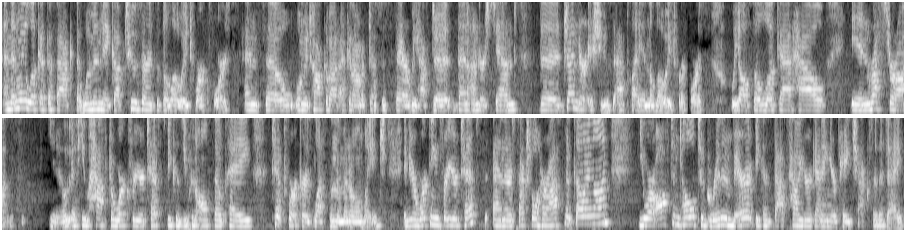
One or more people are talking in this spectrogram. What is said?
And then we look at the fact that women make up two thirds of the low wage workforce. And so when we talk about economic justice there, we have to then understand the gender issues at play in the low wage workforce. We also look at how in restaurants, you know, if you have to work for your tips because you can also pay tipped workers less than the minimum wage. If you're working for your tips and there's sexual harassment going on, you are often told to grin and bear it because that's how you're getting your paycheck for the day.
